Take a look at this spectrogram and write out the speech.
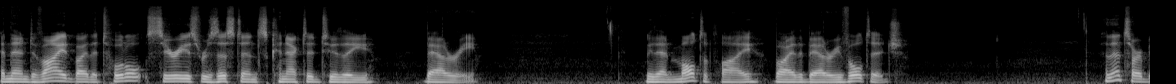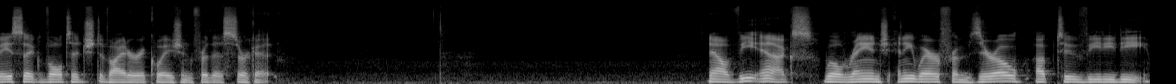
and then divide by the total series resistance connected to the battery. We then multiply by the battery voltage. And that's our basic voltage divider equation for this circuit. Now Vx will range anywhere from 0 up to VDD.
